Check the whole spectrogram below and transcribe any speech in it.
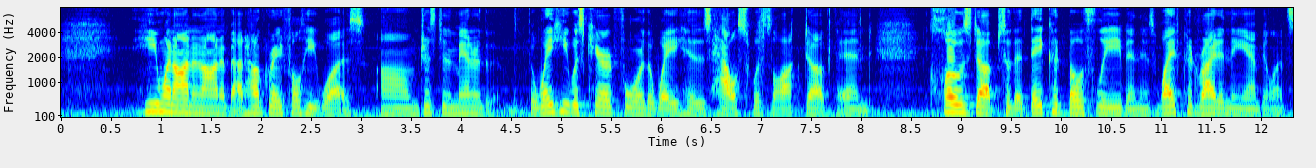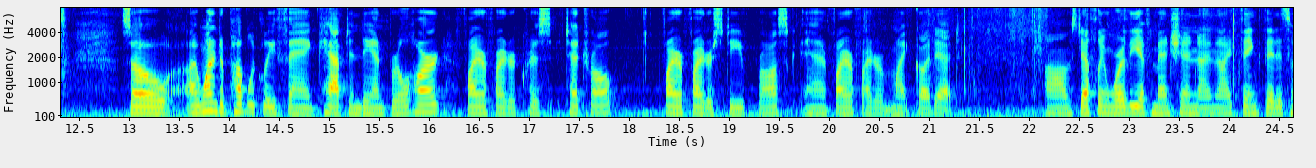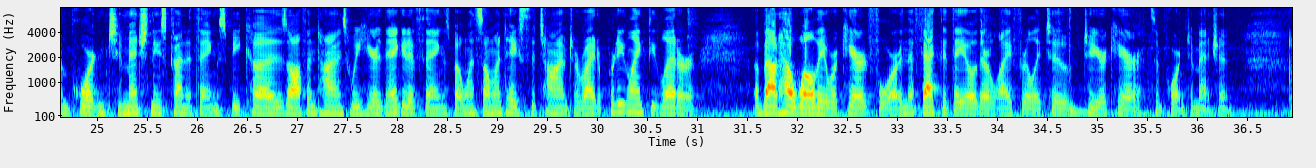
he went on and on about how grateful he was, um, just in the manner, the, the way he was cared for, the way his house was locked up and closed up so that they could both leave and his wife could ride in the ambulance. So I wanted to publicly thank Captain Dan Brillhart, firefighter Chris Tetrault, firefighter Steve Brosk, and firefighter Mike Gaudette. Um, It's definitely worthy of mention, and I think that it's important to mention these kind of things, because oftentimes we hear negative things, but when someone takes the time to write a pretty lengthy letter about how well they were cared for, and the fact that they owe their life really to, to your care, it's important to mention.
